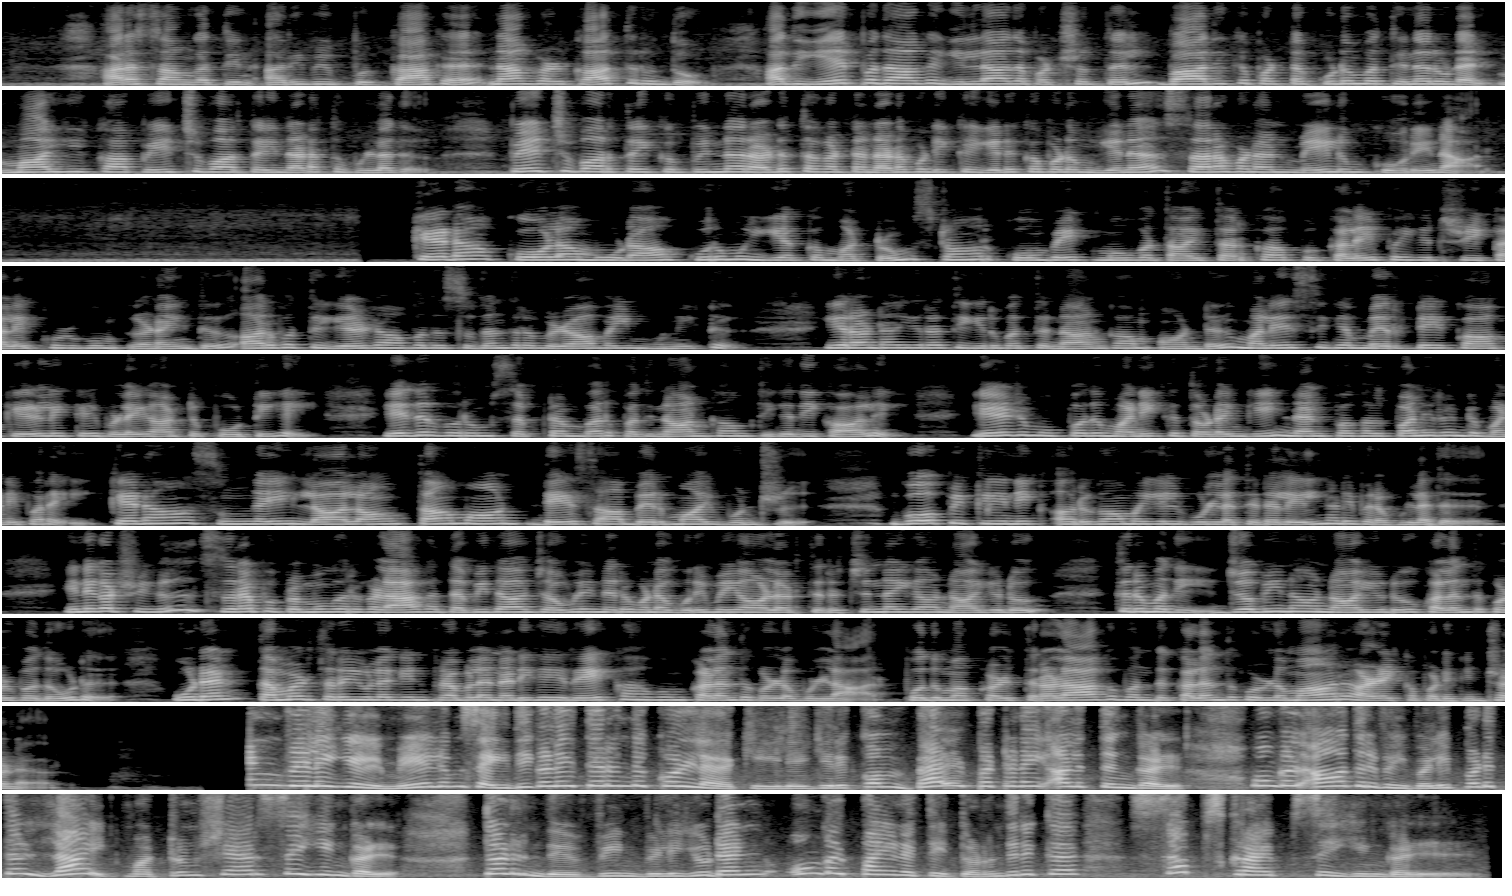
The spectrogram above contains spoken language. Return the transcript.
அரசாங்கத்தின் அறிவிப்புக்காக நாங்கள் காத்திருந்தோம். அது ஏற்பதாக இல்லாத பட்சத்தில் பாதிக்கப்பட்ட குடும்பத்தினருடன் மாயிகா பேச்சுவார்த்தை நடத்த உள்ளது பேச்சுவார்த்தைக்கு பின்னர் அடுத்த கட்ட நடவடிக்கை எடுக்கப்படும் என சரவணன் மேலும் கூறினார். கெடா கோலாமூடா குறுமு இயக்கம் மற்றும் ஸ்டார் கோம்பேட் மூவத்தாய் தற்காப்பு கலைப்பயிற்சி கலைக்குழுவும் இணைந்து அறுபத்தி ஏழாவது சுதந்திர விழாவை முன்னிட்டு இரண்டாயிரத்தி இருபத்தி நான்காம் ஆண்டு மலேசிய மெர்டேகா கேளிக்கை விளையாட்டுப் போட்டியை எதிர்வரும் செப்டம்பர் பதினான்காம் தேதி காலை ஏழு முப்பது மணிக்கு தொடங்கி நண்பகல் பனிரெண்டு மணி வரை Kedah Sungai Lalang Taman Desa Permai ஒன்று கோபி கிளினிக் அருகாமையில் உள்ள திடலில் நடைபெறவுள்ளது. இந்நிகழ்ச்சியில் சிறப்பு பிரமுகர்களாக தபிதா ஜவுளி நிறுவன உரிமையாளர் திரு சின்னையா நாயுடு திருமதி ஜொபினா நாயுடு கலந்து கொள்வதோடு உடன் தமிழ் திரையுலகின் பிரபல நடிகை ரேகாவும் கலந்து கொள்ள உள்ளார் பொதுமக்கள் திரளாக வந்து கலந்து கொள்ளுமாறு அழைக்கப்படுகின்றனர். விலையில் மேலும் செய்திகளை தெரிந்து கொள்ள கீழே இருக்கும் பெல் பட்டனை அழுத்துங்கள். உங்கள் ஆதரவை வெளிப்படுத்த லைக் மற்றும் ஷேர் செய்யுங்கள். தொடர்ந்து விண்வெளியுடன் உங்கள் பயணத்தை தொடர்ந்திருக்க சப்ஸ்கிரைப் செய்யுங்கள்.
